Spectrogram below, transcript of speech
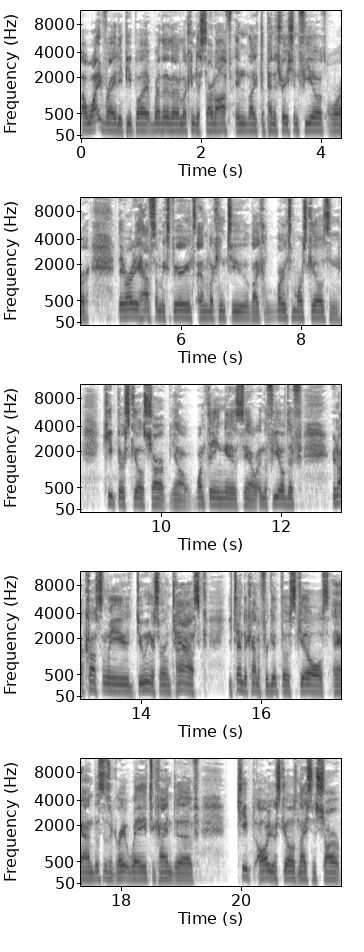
a wide variety of people, whether they're looking to start off in like the penetration field or they already have some experience and looking to like learn some more skills and keep their skills sharp. You know, one thing is, you know, in the field, if you're not constantly doing a certain task, you tend to kind of forget those skills. And this is a great way to kind of keep all your skills nice and sharp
